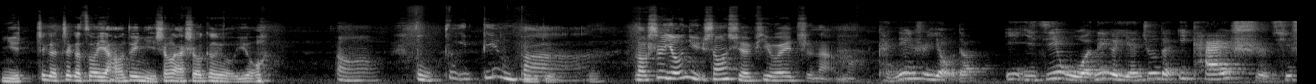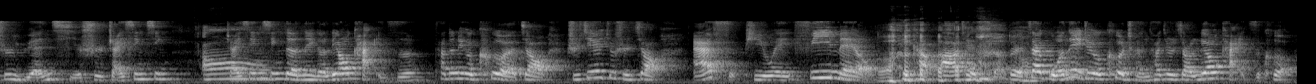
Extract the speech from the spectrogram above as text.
女这个这个作业好像对女生来说更有用。哦，不不一定吧？老师有女生学 PUA 指南吗？肯定是有的。以以及我那个研究的一开始，其实缘起是翟星星。哦。翟星星的那个撩凯子，他的那个课叫直接就是叫 FPUA Female Pickup Artist。对，在国内这个课程它就是叫撩凯子课。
